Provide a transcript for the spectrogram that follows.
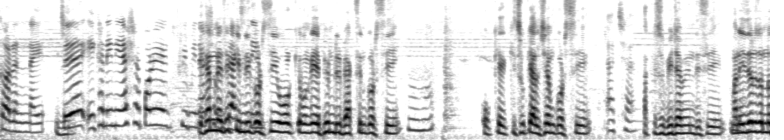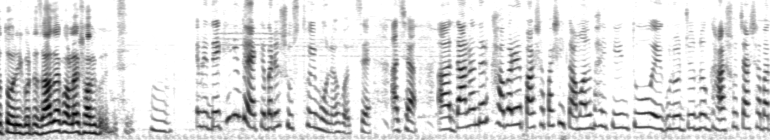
করেন নাই। যে এখানে নিয়ে আসার পরে ক্রিমিনাল এখানে এসে ক্রিমিনাল করছি ওকে এবং এফএমডির ভ্যাকসিন করছি। ওকে কিছু ক্যালসিয়াম করছি। আচ্ছা। আর কিছু ভিটামিন দিছি। মানে ঈদের জন্য তৈরি করতে যা যা করা লাগে সবই করে দিছি। হুম। এমনি দেখে কিন্তু একেবারে সুস্থই মনে হচ্ছে। আচ্ছা দানাদার খাবারের পাশাপাশি কামাল ভাই কিন্তু এগুলোর জন্য ঘাসও চাষাবাদ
